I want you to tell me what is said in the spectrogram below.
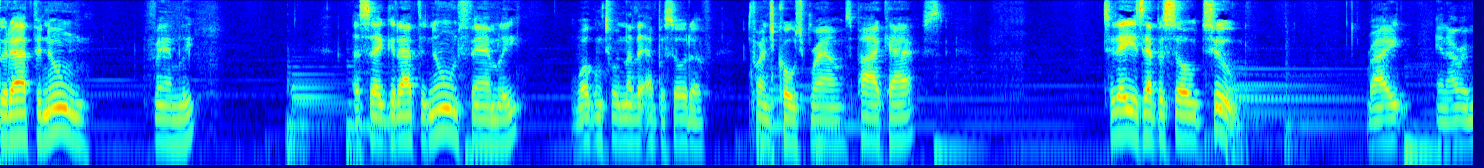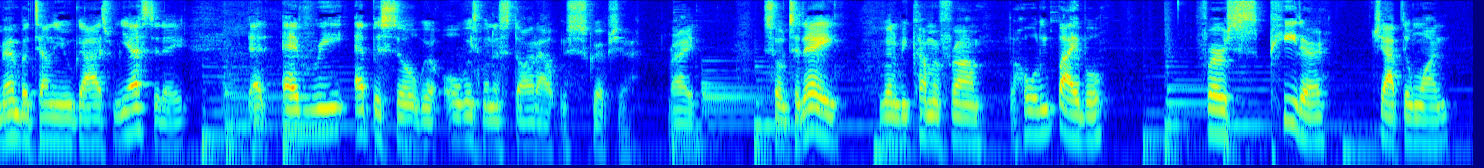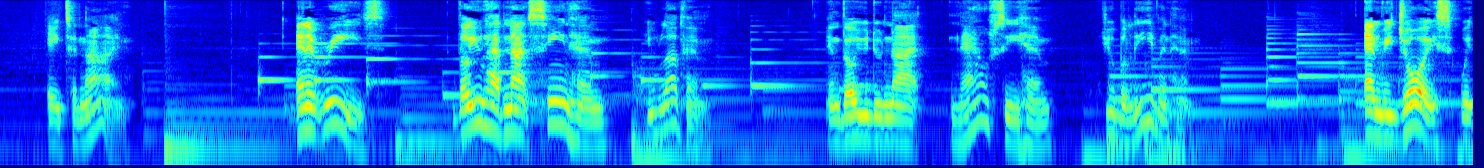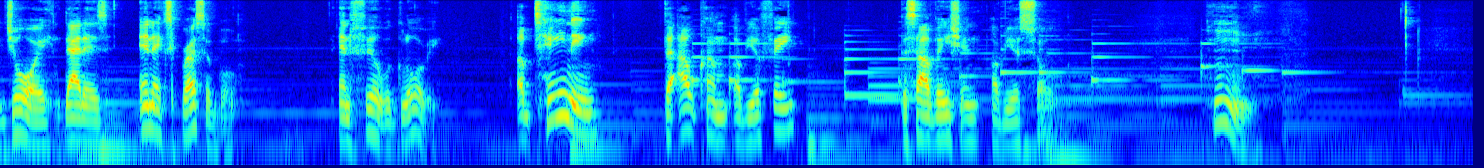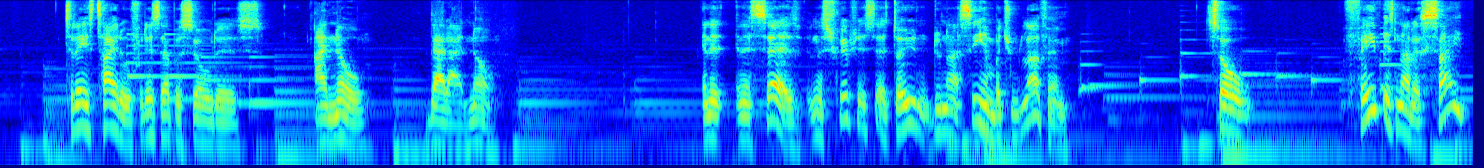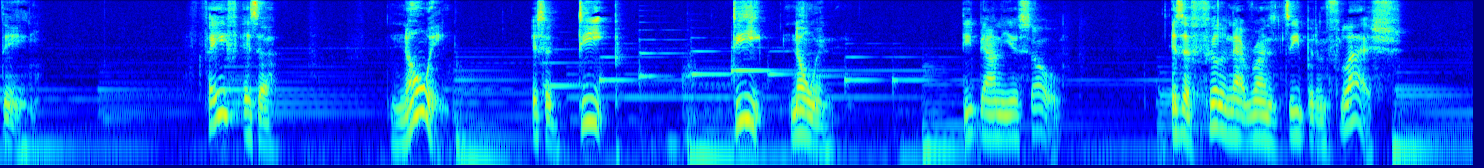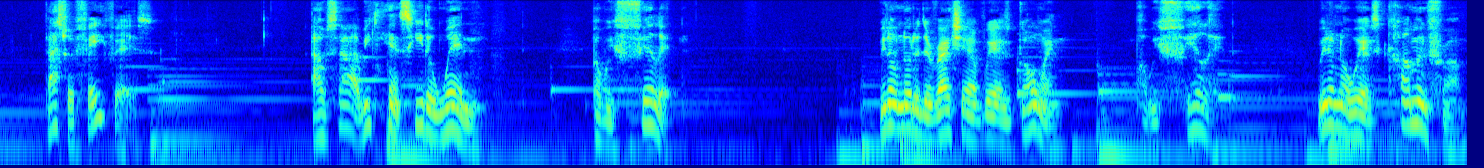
Good afternoon, family. I said good afternoon, family. Welcome to another episode of Crunch Coach Brown's podcast. Today is episode two, right? And I remember telling you guys from yesterday that every episode we're always going to start out with scripture, right? So today we're going to be coming from the Holy Bible, First Peter chapter 1, 8 to 9. And it reads, Though you have not seen him, you love him. And though you do not now see him, you believe in him. And rejoice with joy that is inexpressible and filled with glory, obtaining the outcome of your faith, the salvation of your soul. Hmm. Today's title for this episode is I Know That I Know. And it, and it says, in the scripture, it says, though you do not see him, but you love him. So faith is not a sight thing. Faith is a knowing. It's a deep, deep knowing, deep down in your soul. It's a feeling that runs deeper than flesh. That's what faith is. Outside, we can't see the wind, but we feel it. We don't know the direction of where it's going, but we feel it. We don't know where it's coming from,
